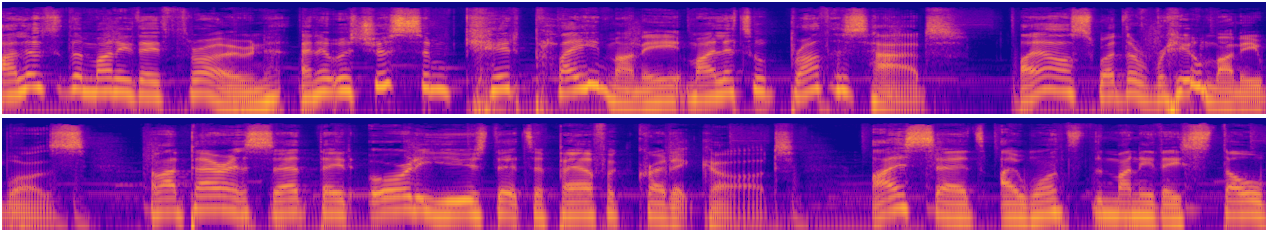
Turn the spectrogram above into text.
I looked at the money they'd thrown, and it was just some kid play money my little brothers had. I asked where the real money was, and my parents said they'd already used it to pay off a credit card. I said I wanted the money they stole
